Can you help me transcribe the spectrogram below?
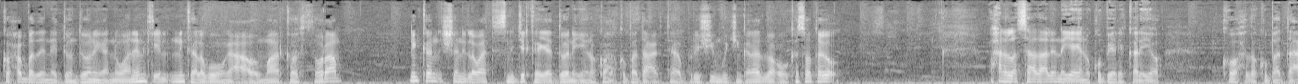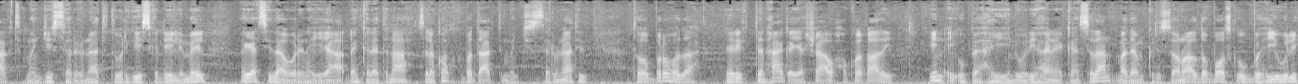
kooxo badan ay doondoonayaan waa ninka lagu magacaabo marco thoram ninkan shan iyo labaatan sana jirka ayaa doonaya inuu kooxda kubadda cagta brushi bujin gladbak uu ka soo tago. Waxaana la saadaalinaya inuu ku biiri karayo kooxda kubadda cagta manchester united. Wargeyska daily mail ayaa sidaa warinaya dhan kaleetana isla kooxda kubadda cagta manchester united tababarahooda erik tanhag ayaa shaaca waxau ka qaaday in ay u baahan yihiin waryahaan inay keensadaan maadaama cristiano ronaldo booska u buuxiyey weli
